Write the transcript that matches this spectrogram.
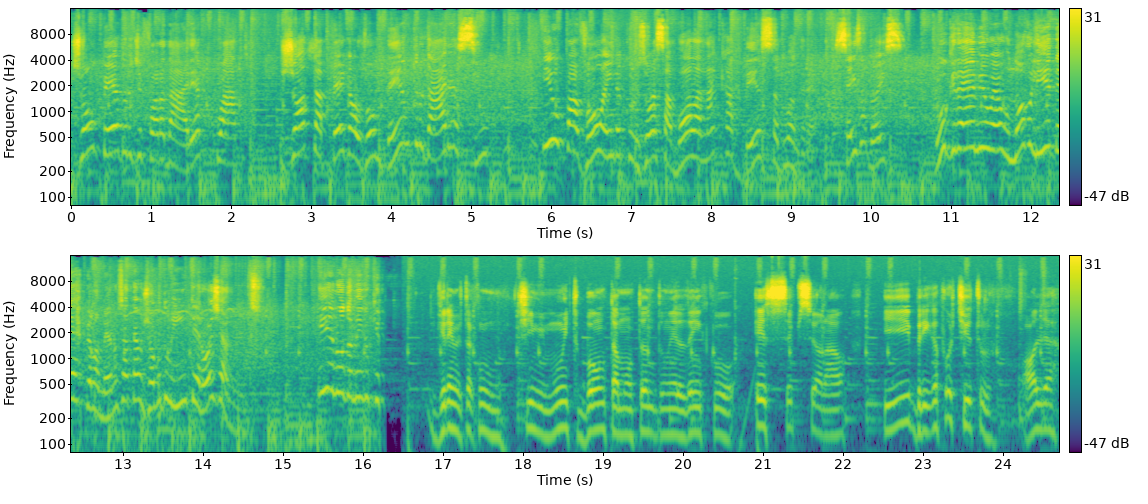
João Pedro de fora da área 4. JP Galvão dentro da área 5. E o Pavon ainda cruzou essa bola na cabeça do André. 6 a 2. O Grêmio é o novo líder, pelo menos até o jogo do Inter hoje à noite. E no domingo que. O Grêmio está com um time muito bom, está montando um elenco excepcional e briga por título. Olha,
